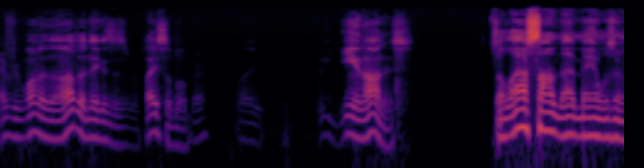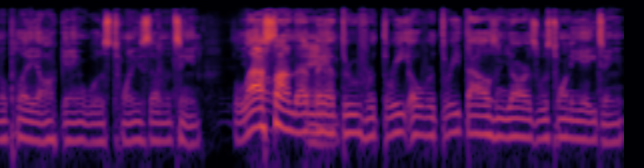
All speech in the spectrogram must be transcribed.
every one of the other niggas is replaceable, bro. Like, we being honest. The last time that man was in a playoff game was 2017. The last time that Damn. man threw for three over 3,000 yards was 2018.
